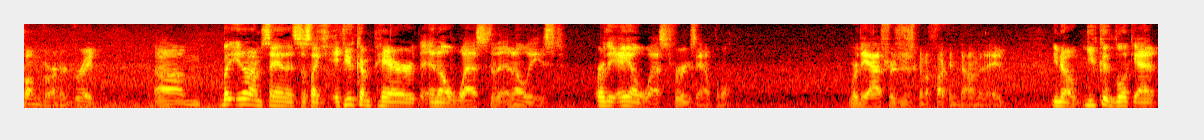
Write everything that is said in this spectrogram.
Bumgarner. Great. Um, but you know what I'm saying? It's just like if you compare the NL West to the NL East, or the AL West, for example, where the Astros are just going to fucking dominate. You know, you could look at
